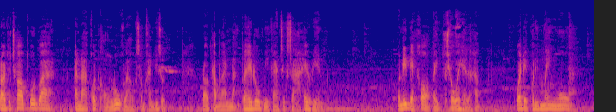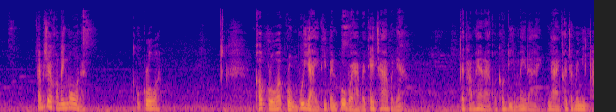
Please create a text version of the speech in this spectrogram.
เราจะชอบพูดว่าอนาคตของลูกเราสำคัญที่สุด เราทำงานหนักเพื่อให้ลูกมีการศึกษาให้เรียน วันนี้เด็กเขาออกไปโชว์ให้เห็นแล้วครับ ว่าเด็กพวกนี้ไม่โง่ แต่ไม่ใช่เขาไม่โง่นะเขากลัว เขากลัวว่ากลุ่มผู้ใหญ่ที่เป็นผู้บริหารประเทศชาติวันนี้จะทำให้อนาคตเขาดีไม่ได้ งานเขาจะไม่มีท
